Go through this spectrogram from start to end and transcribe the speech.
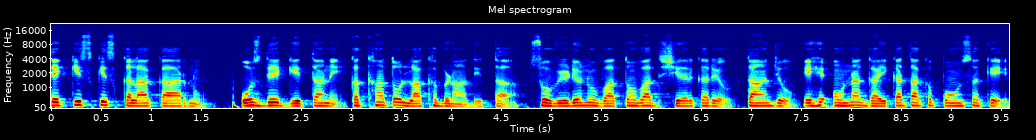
ਤੇ ਕਿਸ ਕਿਸ ਕਲਾਕਾਰ ਨੂੰ ਉਸ ਦੇ ਗੀਤਾਂ ਨੇ ਕੱਖਾਂ ਤੋਂ ਲੱਖ ਬਣਾ ਦਿੱਤਾ। ਸੋ ਵੀਡੀਓ ਨੂੰ ਵੱਧ ਤੋਂ ਵੱਧ ਸ਼ੇਅਰ ਕਰਿਓ ਤਾਂ ਜੋ ਇਹ ਉਹਨਾਂ ਗਾਇਕਾਂ ਤੱਕ ਪਹੁੰਚ ਸਕੇ,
